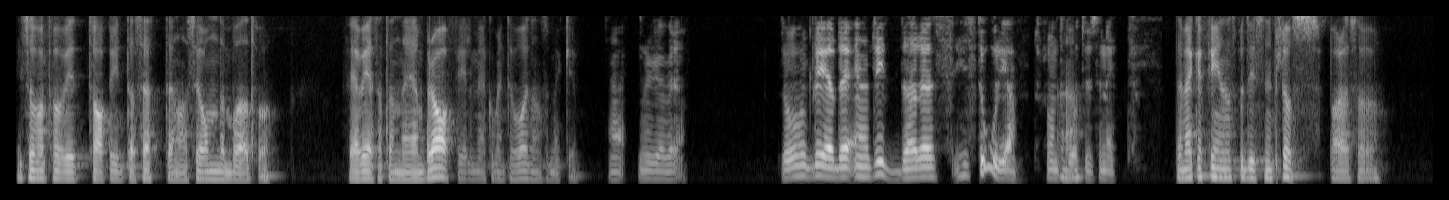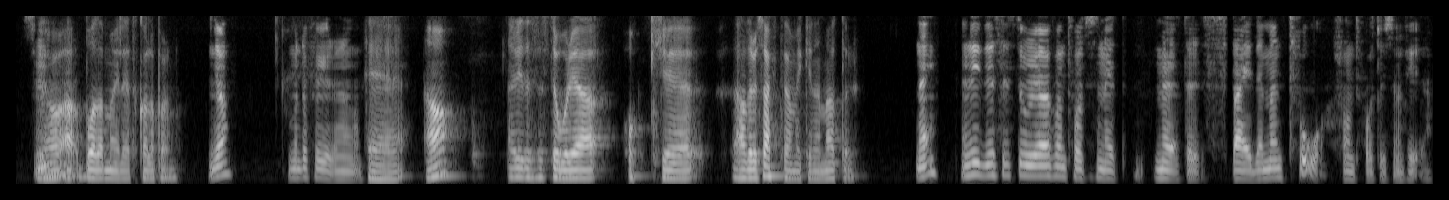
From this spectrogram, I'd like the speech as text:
I så fall får vi ta vi inte sett den och se om den båda två. För jag vet att den är en bra film, men jag kommer inte ihåg den så mycket. Nej, nu gör vi det. Då blev det en riddares historia från Ja. 2001. Den verkar finnas på Disney Plus, bara så, så vi Mm. har båda möjlighet att kolla på den. Ja, men då får vi göra gång. Eh, ja, en liten historia och eh, hade du sagt den vilken den möter? En riddares historia från 2001 möter Spiderman 2 från 2004.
